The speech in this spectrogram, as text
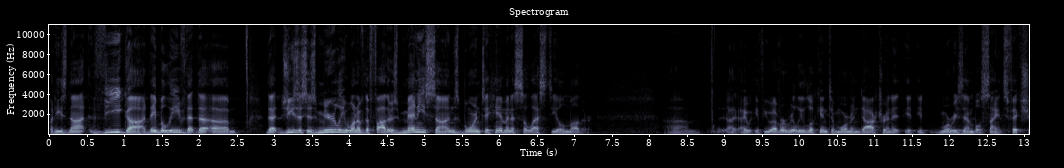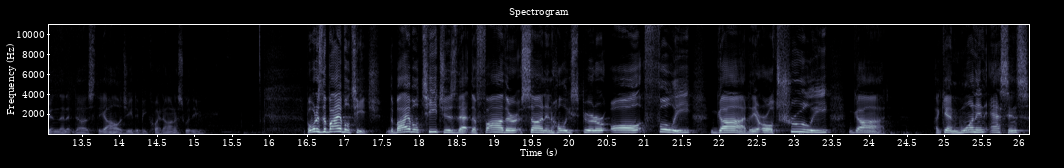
but he's not the God. They believe that the uh, that Jesus is merely one of the Father's many sons born to him and a celestial mother. Um, I, I, if you ever really look into Mormon doctrine, it, it, it more resembles science fiction than it does theology, to be quite honest with you. But what does the Bible teach? The Bible teaches that the Father, Son, and Holy Spirit are all fully God. They are all truly God. Again, one in essence,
